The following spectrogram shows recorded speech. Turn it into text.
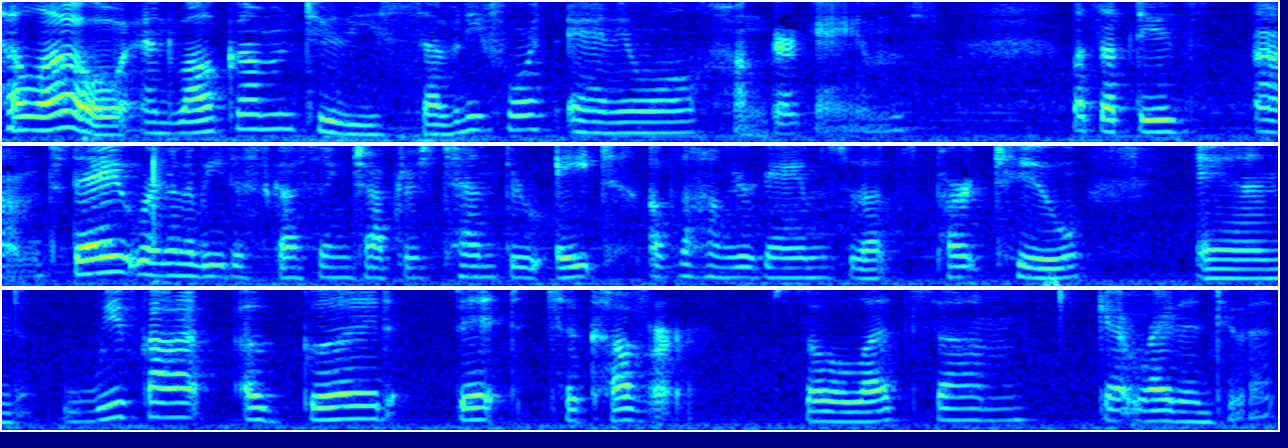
Hello, and welcome to the 74th annual Hunger Games. What's up, dudes? Um, today we're going to be discussing chapters 10 through 8 of the Hunger Games, so that's part 2, and we've got a good bit to cover. So let's um, get right into it.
